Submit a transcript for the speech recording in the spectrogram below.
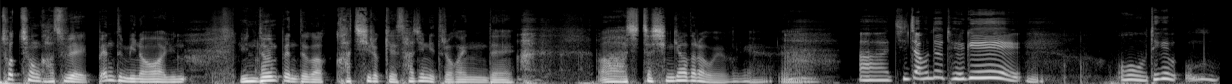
초청 가수의 밴드 미나와 윤 윤도현 밴드가 같이 이렇게 사진이 들어가 있는데 아 진짜 신기하더라고요 그게. 예. 아, 진짜 근데 되게 음. 어, 되게 음,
